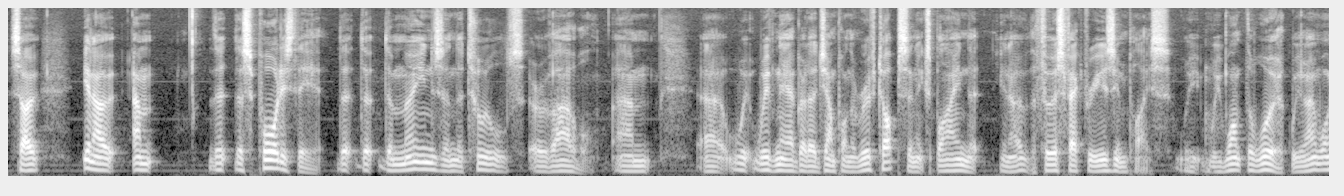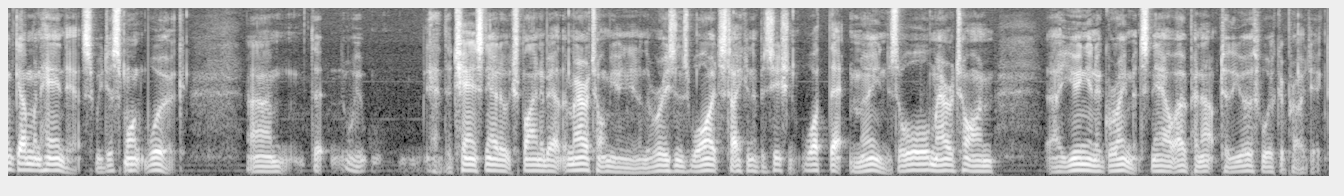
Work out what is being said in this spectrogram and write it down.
So, you know, um, the, the support is there. The, the, the means and the tools are available. Um, uh, we, we've now got to jump on the rooftops and explain that, you know, the first factory is in place. We, we want the work. We don't want government handouts. We just want work. Um, that we had the chance now to explain about the Maritime Union and the reasons why it's taken a position, what that means. All maritime uh, union agreements now open up to the Earthworker Project.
